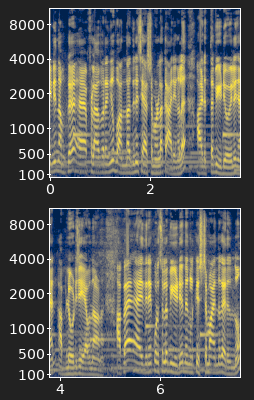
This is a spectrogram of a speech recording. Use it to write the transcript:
ഇനി നമുക്ക് ഫ്ലവറിങ് വന്നതിന് ശേഷമുള്ള കാര്യങ്ങൾ അടുത്ത വീഡിയോയിൽ ഞാൻ അപ്ലോഡ് ചെയ്യാവുന്നതാണ്. അപ്പോൾ ഇതിനെക്കുറിച്ചുള്ള വീഡിയോ നിങ്ങൾക്ക് ഇഷ്ടമായെന്ന് കരുതുന്നു.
